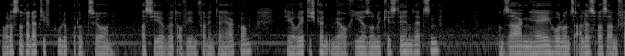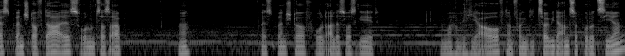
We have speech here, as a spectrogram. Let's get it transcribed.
Aber das ist eine relativ coole Produktion. Das hier wird auf jeden Fall hinterherkommen. Theoretisch könnten wir auch hier so eine Kiste hinsetzen und sagen, hey, hol uns alles, was an Festbrennstoff da ist, hol uns das ab. Ne? Festbrennstoff, hol alles, was geht. Dann machen wir hier auf, dann fangen die zwei wieder an zu produzieren.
